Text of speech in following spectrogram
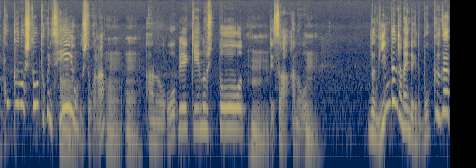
国の人特に西洋の人かな、うん。うん。あの欧米系の人うんってさあの、うん。みんなじゃないんだけど僕が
